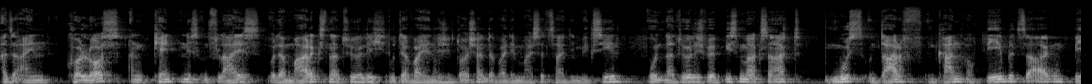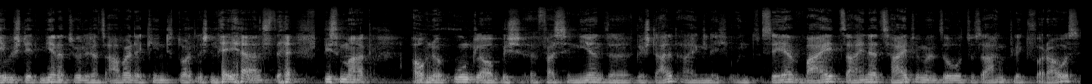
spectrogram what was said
Also ein Koloss an Kenntnis und Fleiß. Oder Marx natürlich, gut, der war ja nicht in Deutschland, der war die meiste Zeit im Exil. Und natürlich, wer Bismarck sagt, muss und darf und kann auch Bebel sagen. Bebel steht mir natürlich als Arbeiterkind deutlich näher als der Bismarck auch eine unglaublich äh, faszinierende Gestalt eigentlich und sehr weit seiner Zeit, wenn man so zu sagen blickt, voraus.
